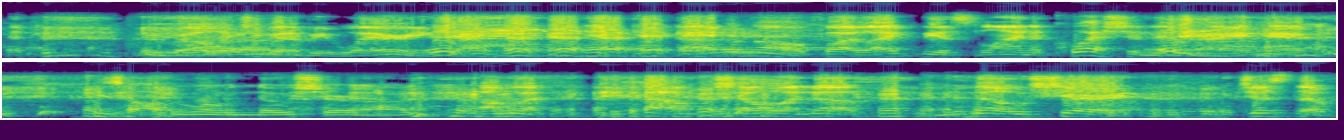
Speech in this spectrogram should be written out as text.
Hey, bro, what you gonna be wearing? I don't know if I like this line of questioning right here. He's the only one with no shirt on. I'm, a, yeah, I'm showing up, no shirt, just the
